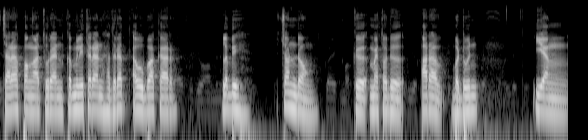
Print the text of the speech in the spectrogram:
cara pengaturan kemiliteran Hadrat Abu Bakar lebih condong ke metode Arab Bedun yang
